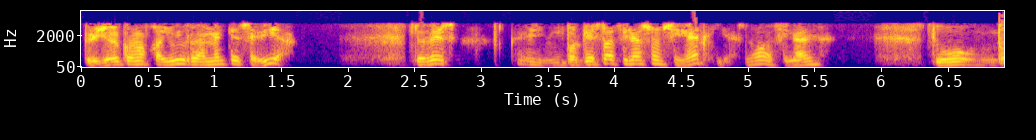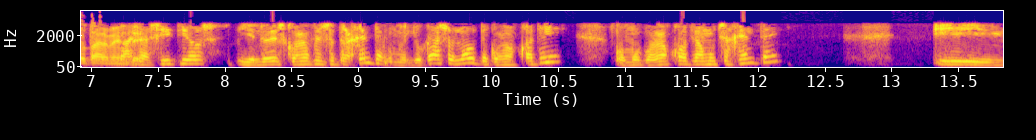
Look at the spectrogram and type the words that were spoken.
Pero yo le conozco a Luis realmente ese día. Entonces, eh, porque esto al final son sinergias, ¿no? Al final tú Totalmente. vas a sitios y entonces conoces a otra gente, como en tu caso, ¿no? Te conozco a ti, como conozco a otra mucha gente y,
